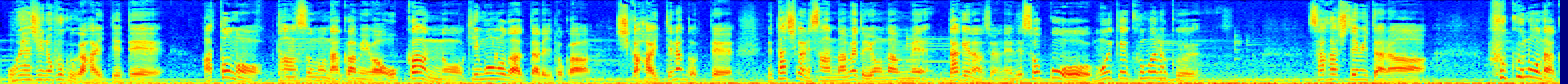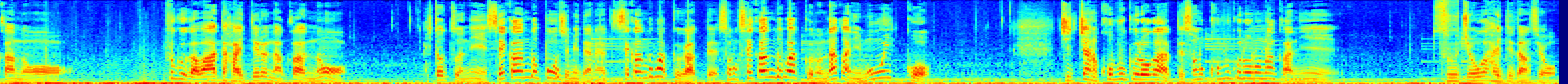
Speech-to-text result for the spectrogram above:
親父の服が入ってて後のタンスの中身はおかんの着物だったりとかしか入ってなくってで確かに3段目と4段目だけなんですよね。でそこをもう一回くまなく探してみたら服の中の服がわーって入ってる中の一つにセカンドポーチみたいなやつセカンドバッグがあってそのセカンドバッグの中にもう一個ちっちゃな小袋があってその小袋の中に通帳が入ってたんですよ。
